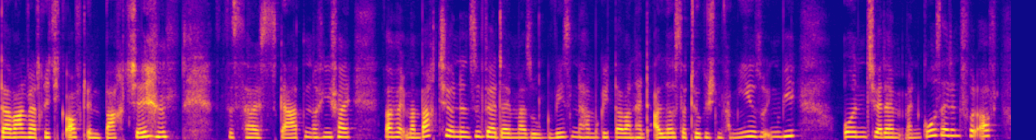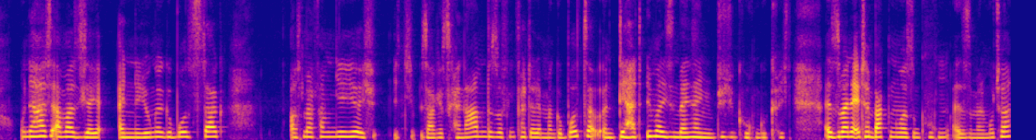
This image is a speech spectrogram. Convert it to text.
da waren wir halt richtig oft im Bachche. das heißt Garten. Auf jeden Fall waren wir immer im Bachche und dann sind wir halt da immer so gewesen, haben, da waren halt alle aus der türkischen Familie so irgendwie. Und ich war da mit meinen Großeltern voll oft. Und da hatte einmal eine junge Geburtstag aus meiner Familie, ich, ich sage jetzt keinen Namen, das ist auf jeden Fall der immer Geburtstag und der hat immer diesen Benjamin Blümchenkuchen gekriegt. Also meine Eltern backen immer so einen Kuchen, also meine Mutter,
